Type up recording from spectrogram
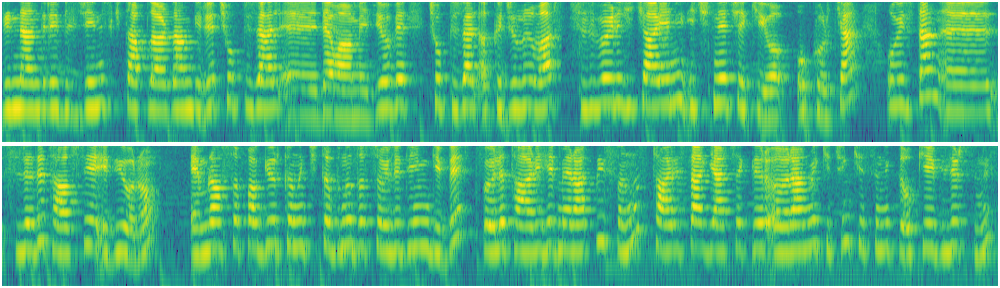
dinlendirebileceğiniz kitaplardan biri. Çok güzel e, devam ediyor ve çok güzel akıcılığı var. Sizi böyle hikayenin içine çekiyor okurken. O yüzden e, size de tavsiye ediyorum. Emrah Safa Gürkan'ın kitabını da söylediğim gibi böyle tarihe meraklıysanız tarihsel gerçekleri öğrenmek için kesinlikle okuyabilirsiniz.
